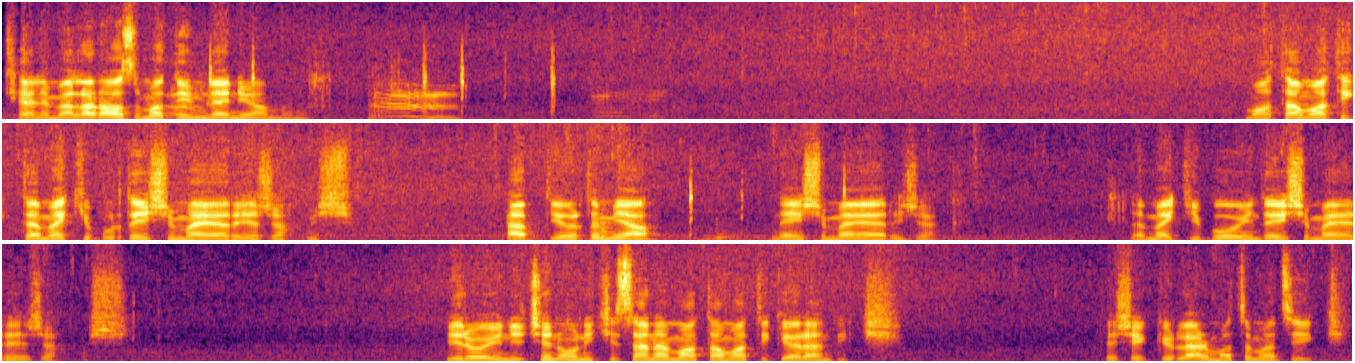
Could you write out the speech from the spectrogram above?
Kelimeler ağzıma düğümleniyor amına. Matematik demek ki burada işime yarayacakmış. Hep diyordum ya ne işime yarayacak. Demek ki bu oyunda işime yarayacakmış. Bir oyun için 12 sene matematik öğrendik. Teşekkürler matematik.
